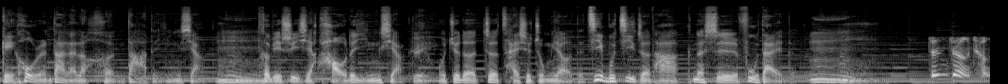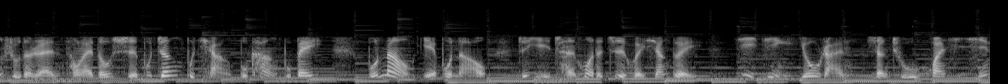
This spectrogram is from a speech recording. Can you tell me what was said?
给后人带来了很大的影响。嗯，特别是一些好的影响。对，我觉得这才是重要的。记不记着他，那是附带的。嗯，真正成熟的人，从来都是不争不抢、不亢不卑、不闹也不恼，只以沉默的智慧相对，寂静悠然，生出欢喜心。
